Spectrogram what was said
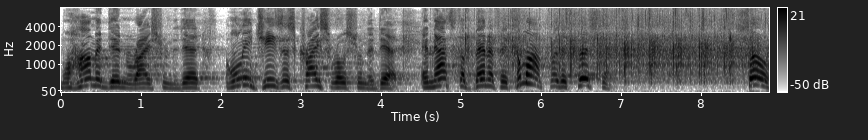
Muhammad didn't rise from the dead. Only Jesus Christ rose from the dead. And that's the benefit. Come on, for the Christian. So,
